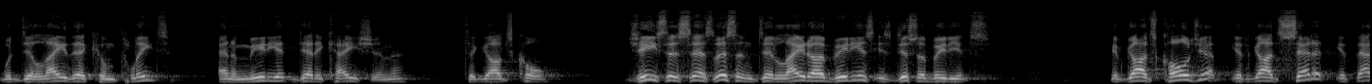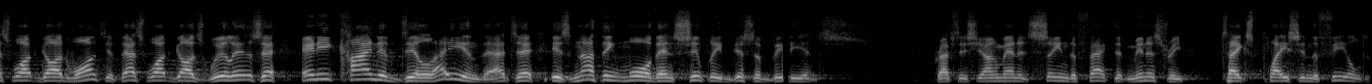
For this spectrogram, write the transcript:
would delay their complete and immediate dedication to God's call. Jesus says, listen, delayed obedience is disobedience. If God's called you, if God said it, if that's what God wants, if that's what God's will is, uh, any kind of delay in that uh, is nothing more than simply disobedience. Perhaps this young man had seen the fact that ministry takes place in the field.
